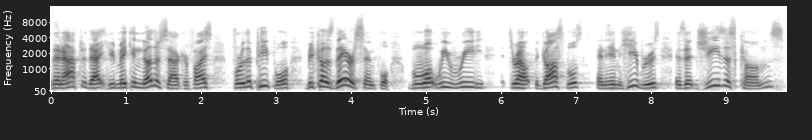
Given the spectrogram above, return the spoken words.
Then after that, he'd make another sacrifice for the people because they are sinful. But what we read throughout the Gospels and in Hebrews is that Jesus comes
